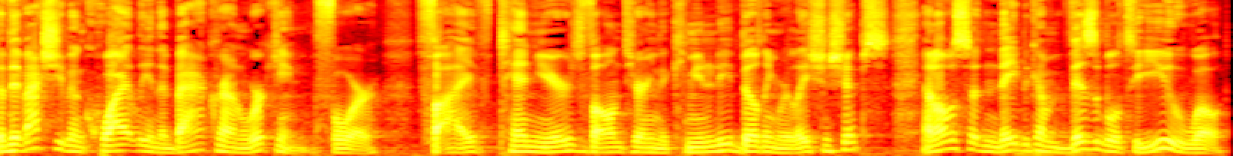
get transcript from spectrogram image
that they've actually been quietly in the background working for five, ten years, volunteering the community, building relationships, and all of a sudden they become visible to you. Well,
